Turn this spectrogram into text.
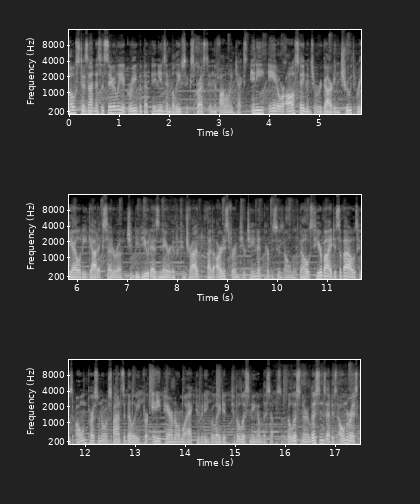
host does not necessarily agree with opinions and beliefs expressed in the following text. Any and or all statements regarding truth, reality, God, etc. should be viewed as narrative contrived by the artist for entertainment purposes only. The host hereby disavows his own personal responsibility for any paranormal activity related to the listening of this episode. The listener listens at his own risk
